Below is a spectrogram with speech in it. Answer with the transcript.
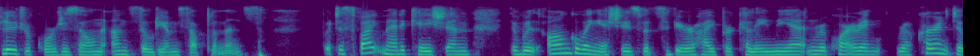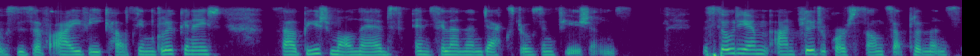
fludrocortisone and sodium supplements. But despite medication, there were ongoing issues with severe hyperkalemia and requiring recurrent doses of IV calcium gluconate, salbutamol nebs, insulin, and dextrose infusions. The sodium and fludrocortisone supplements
